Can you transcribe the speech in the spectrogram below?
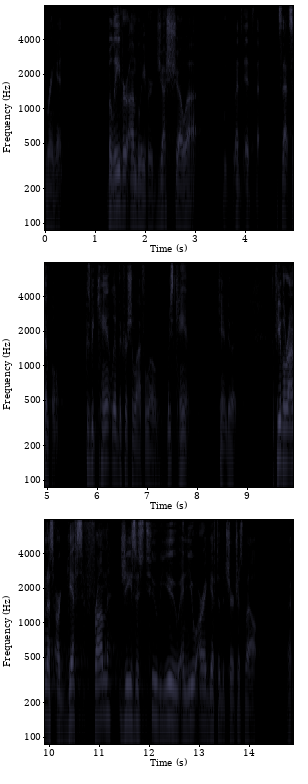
bring it. Believer, unbeliever, just show up. It's that, it's that simple. Because we can't live the Christian life alone. We just can't. Can't do it. The people around us are gifts from Jesus to you, and you are a gift to the church as well. Right?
